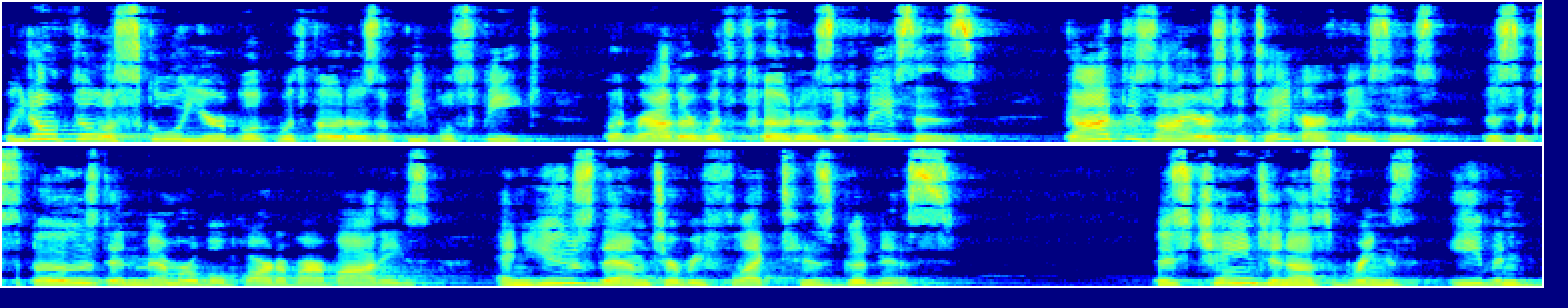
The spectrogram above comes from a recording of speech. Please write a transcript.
We don't fill a school yearbook with photos of people's feet, but rather with photos of faces. God desires to take our faces, this exposed and memorable part of our bodies, and use them to reflect his goodness. This change in us brings even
